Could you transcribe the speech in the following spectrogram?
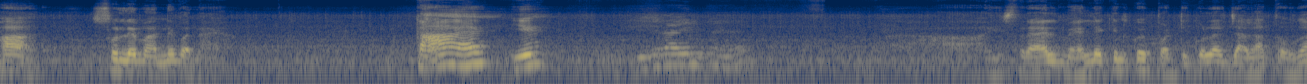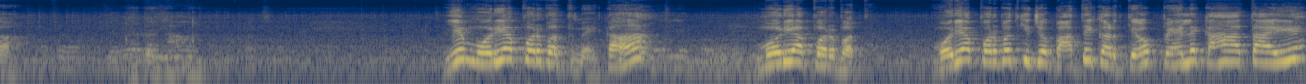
हाँ। सुलेमान ने बनाया। कहाँ है ये? इजराइल में है। हाँ इसराइल में है लेकिन कोई पर्टिकुलर जगह तो होगा। ये मोरिया पर्वत में कहा? मोरिया पर्वत। मोरिया पर्वत। की जो बातें करते हो पहले कहाँ आता है ये?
